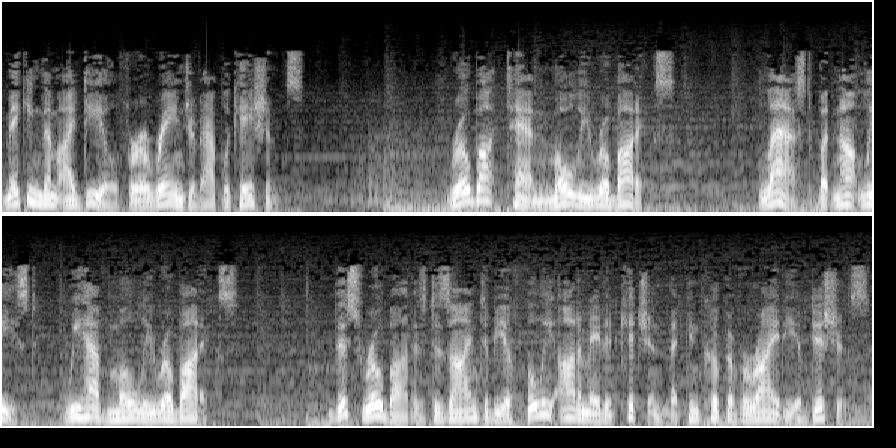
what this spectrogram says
making them ideal for a range of applications. Robot 10 Moley Robotics. Last but not least, we have Moley Robotics. This robot is designed to be a fully automated kitchen that can cook a variety of dishes.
